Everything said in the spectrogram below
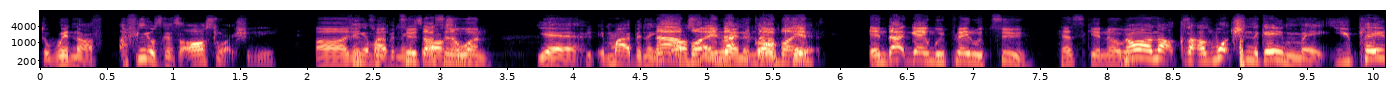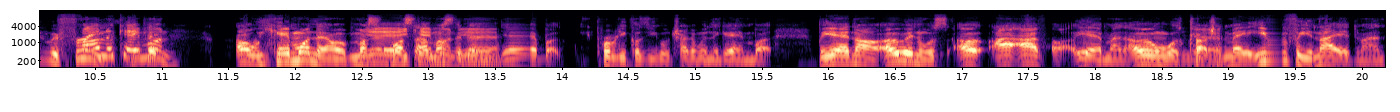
the winner. I think it was against Arsenal actually. Oh, I think it might have been 2001. Yeah, it might have been against Nah, Arsenal. but in that, nah, but in, in that game we played with two. Heskey and Owen. No, no, because I was watching the game, mate. You played with three. Fowler came played- on. Oh, he came on then. I must, Yeah, yeah, must, he I must on, have been. yeah, Yeah, but probably because you were trying to win the game. But, but yeah, no, Owen was. Oh, I, I've, oh, yeah, man. Owen was clutch Yeah. and mate, even for United, man.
